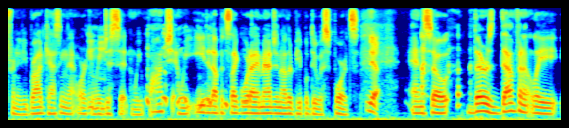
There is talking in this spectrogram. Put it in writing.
Trinity Broadcasting Network and Mm-hmm. we just sit and we watch and we eat it up. It's like what I imagine other people do with sports. Yeah. and so there's definitely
